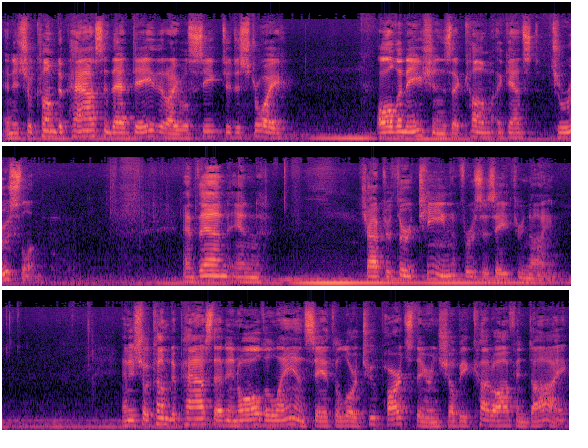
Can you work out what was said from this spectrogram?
And it shall come to pass in that day that I will seek to destroy all the nations that come against Jerusalem. And then in chapter 13, verses 8 through 9. And it shall come to pass that in all the land, saith the Lord, two parts therein shall be cut off and die,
